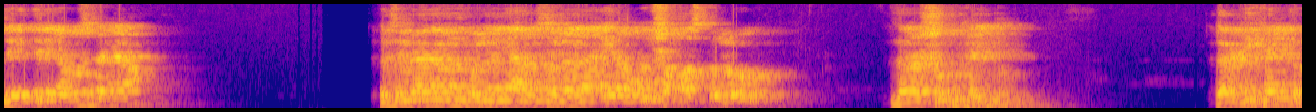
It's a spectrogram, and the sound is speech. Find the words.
যে এদের অবস্থা কেন? এরা ওই সমস্ত লোক যারা সুদ খাইতো। যারা কি খাইতো?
